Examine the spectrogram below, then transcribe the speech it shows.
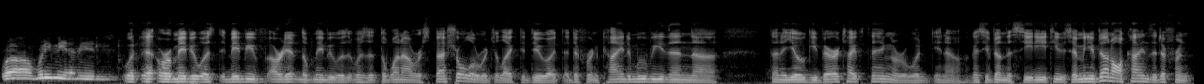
Well, what do you mean? I mean, What, uh, or maybe it was maybe you've already maybe was it was it the one hour special, or would you like to do a, a different kind of movie than uh, than a Yogi Bear type thing, or would you know? I guess you've done the CD too. So I mean, you've done all kinds of different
